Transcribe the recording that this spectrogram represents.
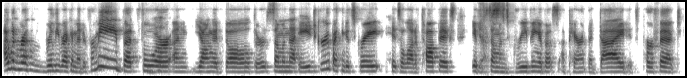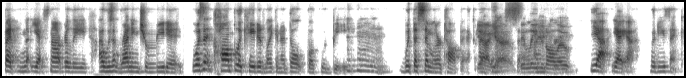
I wouldn't rec- really recommend it for me, but for a young adult or someone that age group, I think it's great. Hits a lot of topics. If Yes. someone's grieving about a parent that died, it's perfect. But n- yeah, it's not really. I wasn't running to read it. It wasn't complicated like an adult book would be Mhm. with a similar topic. Yeah, think. yeah. Yes, They laid I it all out. yeah, yeah, yeah. What do you think?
